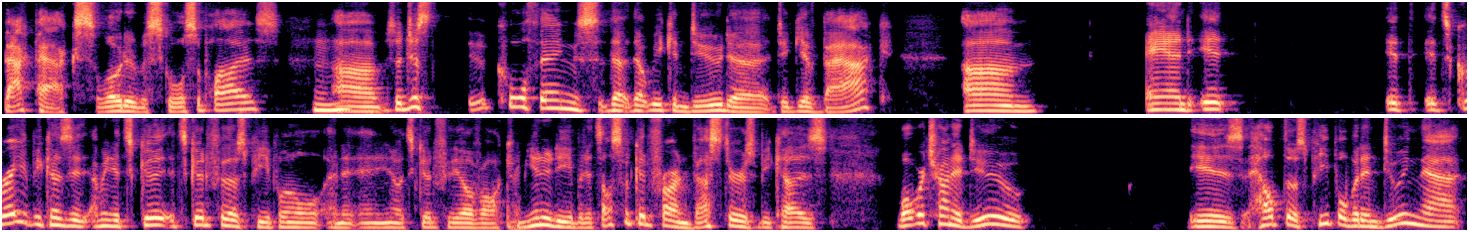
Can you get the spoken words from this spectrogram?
backpacks loaded with school supplies. Mm-hmm. Um, so just cool things that, that we can do to to give back. Um, and it it it's great because it, I mean it's good it's good for those people and and you know it's good for the overall community, but it's also good for our investors because what we're trying to do is help those people but in doing that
